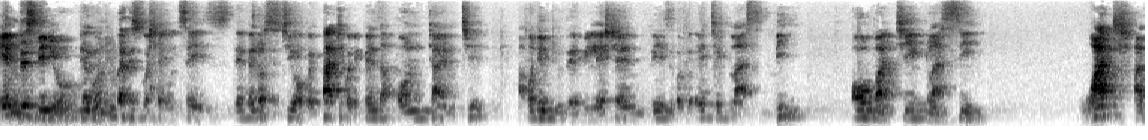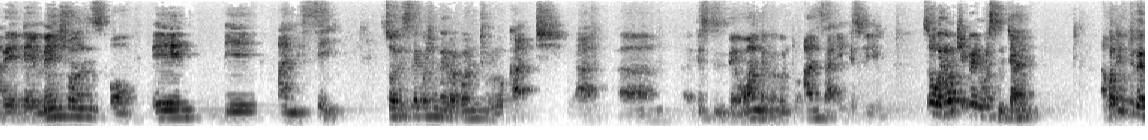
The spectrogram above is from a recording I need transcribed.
In this video, we are going to look at this question. which says the velocity of a particle depends upon time t according to the relation v is equal to at plus b over t plus c. What are the dimensions of a, b, and c? So this is the question that we're going to look at. Uh, um, this is the one that we're going to answer in this video. So without even wasting time, according to the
